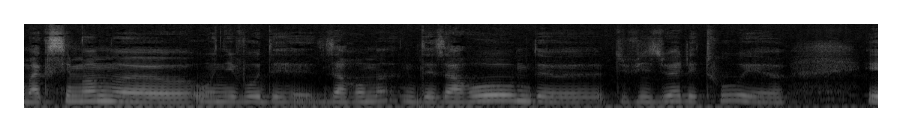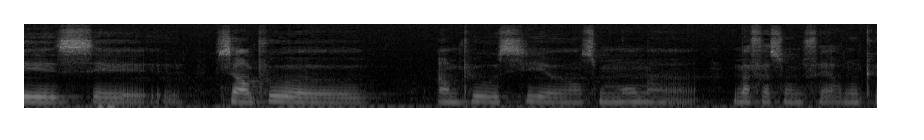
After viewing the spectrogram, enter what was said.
maximum euh, au niveau des arômes, des arômes du visuel et tout. Et, c'est un un peu aussi en ce moment ma, ma façon de faire. Donc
